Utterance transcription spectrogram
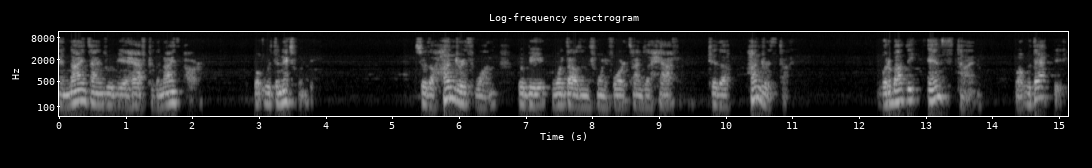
and nine times would be a half to the ninth power, what would the next one be? So the hundredth one would be 1024 times a half to the hundredth time. What about the nth time? What would that be?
